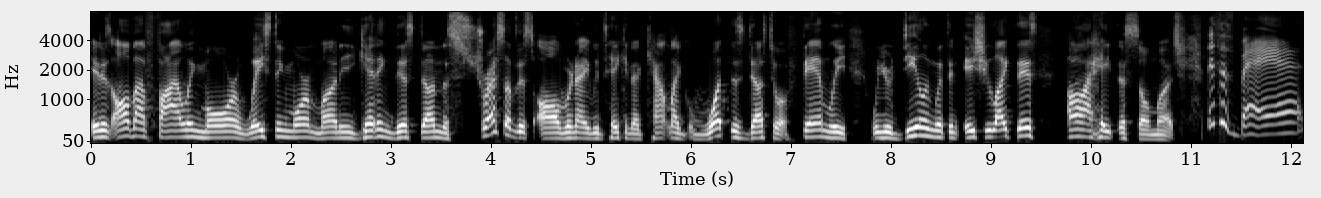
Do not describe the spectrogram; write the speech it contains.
it is all about filing more, wasting more money, getting this done. The stress of this all, we're not even taking into account like what this does to a family when you're dealing with an issue like this. Oh, I hate this so much. This is bad.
